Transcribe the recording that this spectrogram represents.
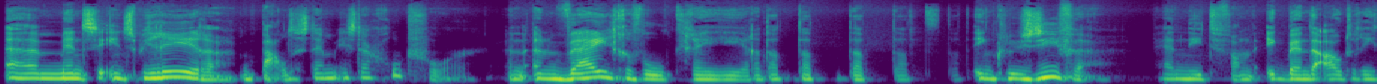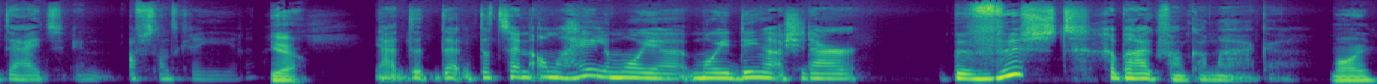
Eh, mensen inspireren, een bepaalde stem is daar goed voor. Een, een wij-gevoel creëren, dat, dat, dat, dat, dat inclusieve. En niet van ik ben de autoriteit en afstand creëren. Ja. Ja, dat, dat, dat zijn allemaal hele mooie, mooie dingen als je daar bewust gebruik van kan maken. Mooi.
